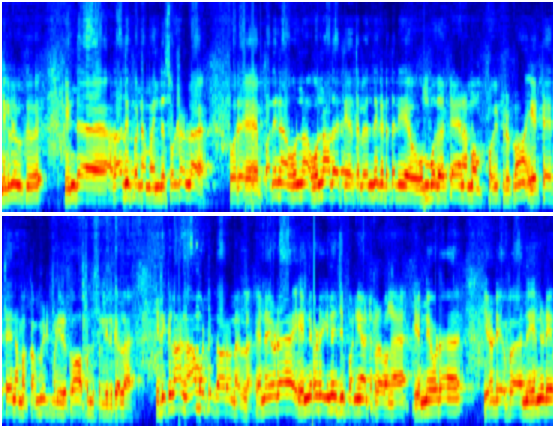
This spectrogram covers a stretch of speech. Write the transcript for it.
நிகழ்வுக்கு இந்த அதாவது இப்போ நம்ம இந்த சொல்கிறோம்ல ஒரு பதினா ஒன்றா ஒன்றாவது அத்தியாயத்துலேருந்து கிட்டத்தட்ட ஒம்பது அத்தியாயம் நம்ம போயிட்டு இருக்கோம் எட்டு அத்தியாயம் நம்ம கம்ப்ளீட் பண்ணியிருக்கோம் அப்படின்னு சொல்லியிருக்கல இதுக்கெல்லாம் நான் மட்டும் காரணம் இல்லை. என்னையோட என்னையோட இணைஞ்சு பணியாற்றுறவங்க என்னையோட என்னுடைய இப்ப என்னுடைய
